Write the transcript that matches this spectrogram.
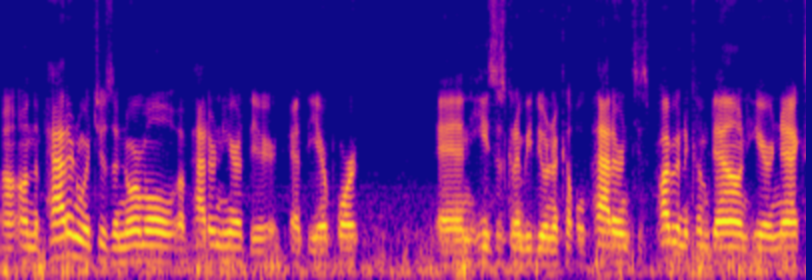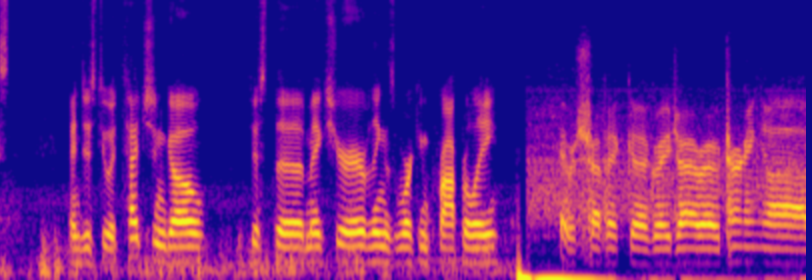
uh, on the pattern, which is a normal pattern here at the, at the airport. And he's just going to be doing a couple patterns. He's probably going to come down here next and just do a touch and go just to make sure everything is working properly. Was traffic, uh, gray gyro, turning uh,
